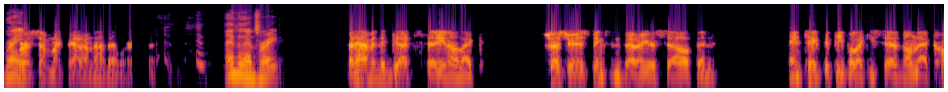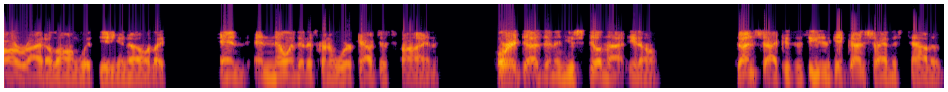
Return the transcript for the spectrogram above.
Right. or something like that. I don't know how that works. But I think that's right. but having the guts to you know like trust your instincts and bet on yourself and and take the people like you said on that car ride along with you you know like and and knowing that it's going to work out just fine or it doesn't and you're still not you know gun shy because it's easy to get gun shy in this town of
